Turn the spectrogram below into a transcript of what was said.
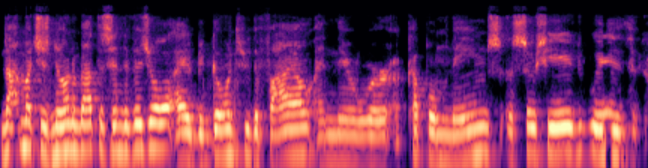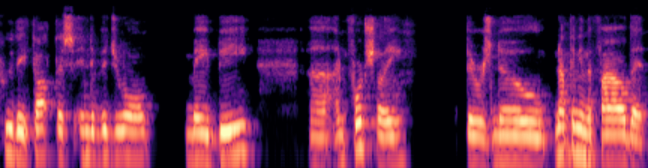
Not much is known about this individual. I had been going through the file and there were a couple names associated with who they thought this individual may be. Uh, unfortunately, there was no nothing in the file that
